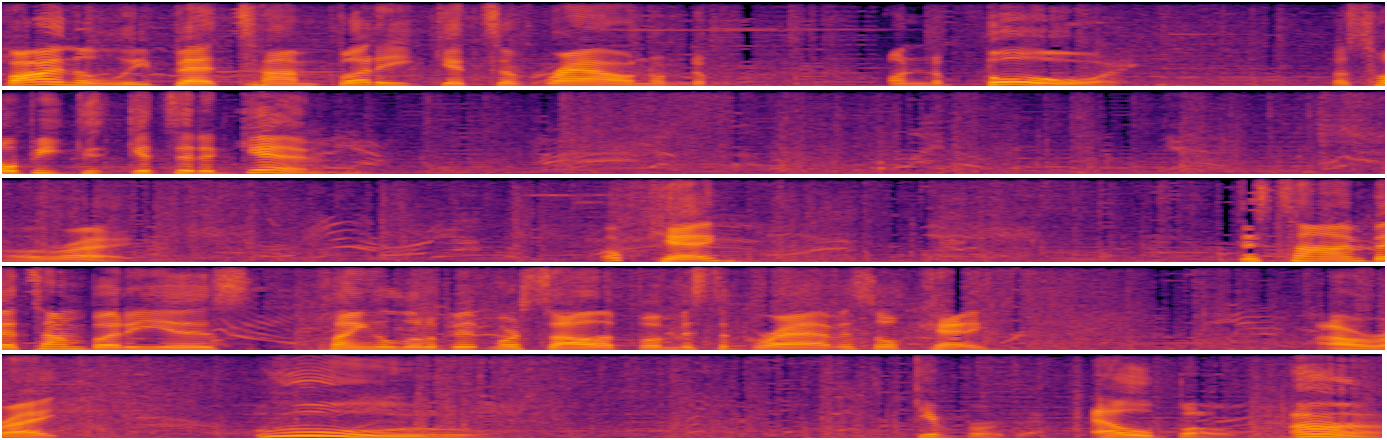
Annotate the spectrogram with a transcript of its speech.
finally, Bedtime Buddy gets around on the on the board. Let's hope he gets it again. All right. Okay. This time, Bedtime Buddy is playing a little bit more solid, but Mr. Grab is okay. All right. Ooh. Give her the elbow. Uh.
